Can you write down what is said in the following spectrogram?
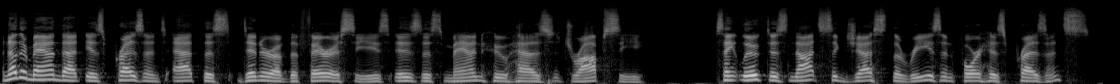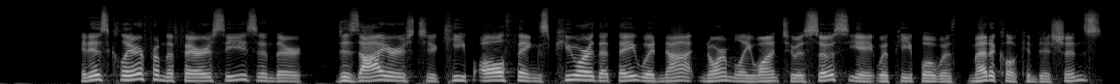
Another man that is present at this dinner of the Pharisees is this man who has dropsy. St. Luke does not suggest the reason for his presence. It is clear from the Pharisees and their desires to keep all things pure that they would not normally want to associate with people with medical conditions.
